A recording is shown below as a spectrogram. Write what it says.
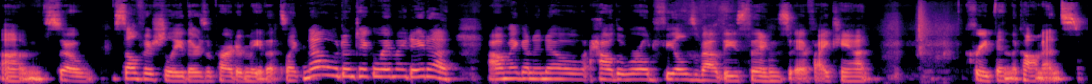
Um, so selfishly, there's a part of me that's like, no, don't take away my data. How am I going to know how the world feels about these things if I can't creep in the comments?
